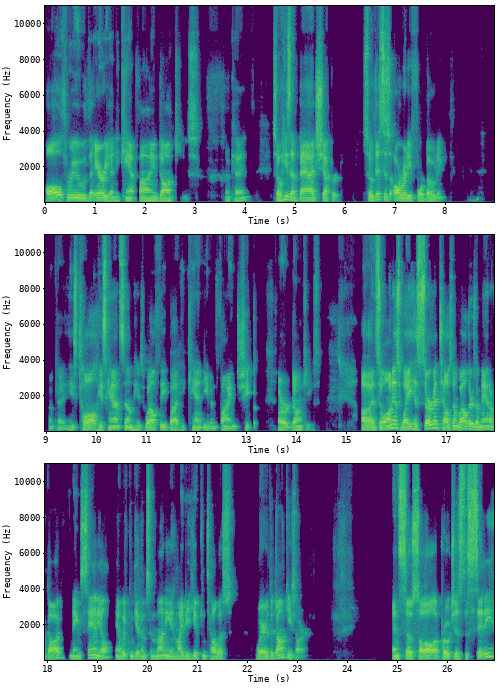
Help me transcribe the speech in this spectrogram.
all through the area and he can't find donkeys. Okay. So he's a bad shepherd. So this is already foreboding. Okay. He's tall, he's handsome, he's wealthy, but he can't even find sheep or donkeys. Uh, and so on his way, his servant tells him, Well, there's a man of God named Samuel, and we can give him some money, and maybe he can tell us where the donkeys are. And so Saul approaches the city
